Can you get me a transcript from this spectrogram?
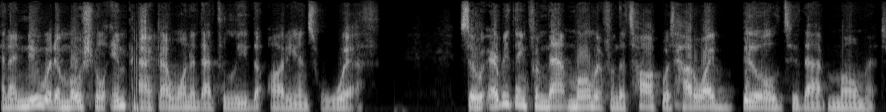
and I knew what emotional impact I wanted that to leave the audience with. So everything from that moment from the talk was how do I build to that moment?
